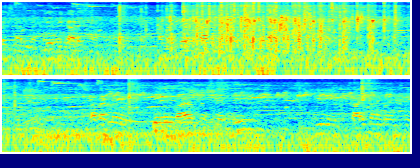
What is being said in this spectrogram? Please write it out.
ఇద్దరు నేషనల్స్ సార్ ఏపీ ఆడొచ్చినారు అందరు కోచింగ్ ఆడుతున్నారు, కాబట్టి మీరు బాగా కృషి చేసి ఈ కార్యక్రమం గురించి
